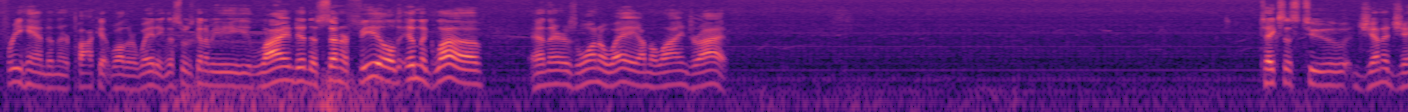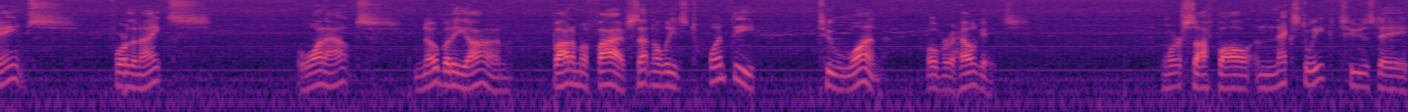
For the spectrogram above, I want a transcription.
free hand in their pocket while they're waiting. This one's going to be lined into center field in the glove, and there's one away on the line drive. Takes us to Jenna James for the Knights. One out, nobody on. Bottom of five. Sentinel leads 20 to 1 over Hellgates. More softball next week, Tuesday,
